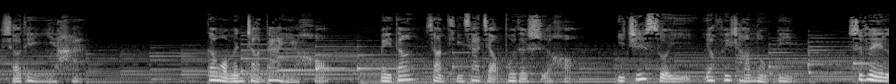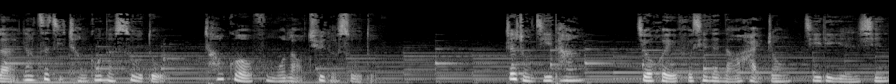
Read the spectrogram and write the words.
少点遗憾。当我们长大以后，每当想停下脚步的时候，你之所以要非常努力，是为了让自己成功的速度超过父母老去的速度。这种鸡汤，就会浮现在脑海中，激励人心，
